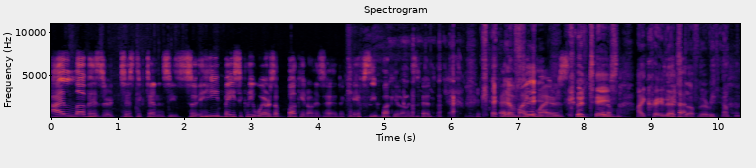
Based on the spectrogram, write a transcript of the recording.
I love his artistic tendencies. So he basically wears a bucket on his head, a KFC bucket on his head. And a Mike Myers- Good taste. and I crave that stuff every now and.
